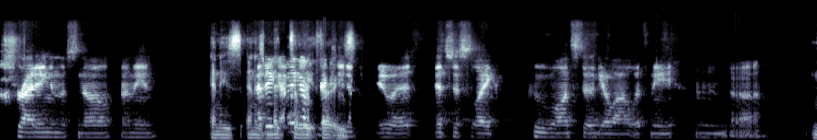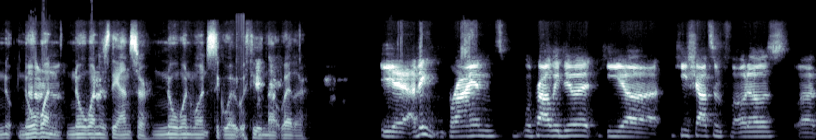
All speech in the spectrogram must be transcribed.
shredding in the snow. I mean, And his in I his think, mid I to think I'm late thirties. do it. It's just like who wants to go out with me? And uh, No, no one, know. no one is the answer. No one wants to go out with you in that weather. Yeah, I think Brian will probably do it. He uh he shot some photos uh, a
